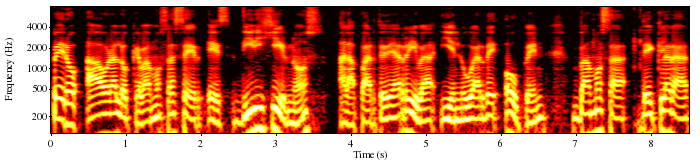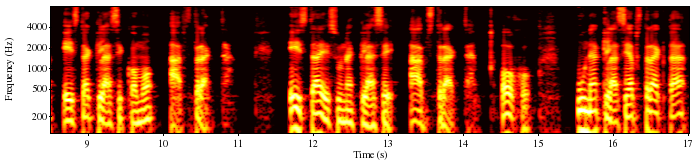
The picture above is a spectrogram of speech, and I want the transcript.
Pero ahora lo que vamos a hacer es dirigirnos a la parte de arriba y en lugar de open vamos a declarar esta clase como abstracta. Esta es una clase abstracta. Ojo, una clase abstracta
